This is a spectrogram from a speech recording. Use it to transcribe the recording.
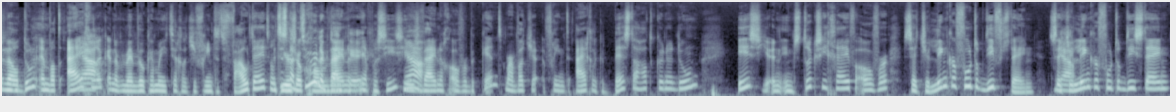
en- wel doen. En wat eigenlijk, en daarmee wil ik helemaal niet zeggen dat je vriend het fout deed. Want Het hier is ook gewoon weinig. Ja, precies. Hier Ja. is weinig over bekend. Maar wat je vriend eigenlijk het beste had kunnen doen, is je een instructie geven over zet je linkervoet op die steen. Zet Ja. je linkervoet op die steen.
